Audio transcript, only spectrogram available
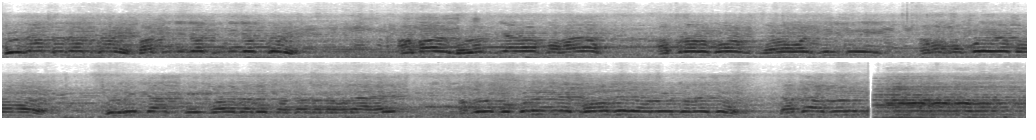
দুজন দুজন দুজনকৈ বা তিনিজন তিনিজনকৈ আমাৰ ভলণ্টিয়াৰৰ সহায়ত আপোনালোকৰ মৰমৰ শিল্পী আমাৰ সকলোৰে মৰমৰ জুবিন দাস শেষবাৰৰ বাবে কথা জনাবলৈ আহে আপোনালোক সকলোকে সহযোগে অনুৰোধ জনাইছোঁ, যাতে আপোনালোকে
